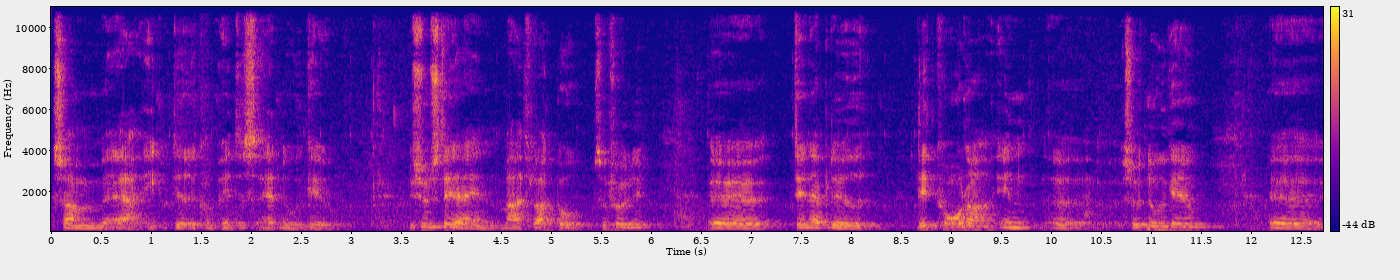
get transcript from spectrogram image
som er inkluderet i kompendiets 18. udgave. Vi synes, det er en meget flot bog, selvfølgelig. Øh, den er blevet lidt kortere end øh, 17. udgave. Øh,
